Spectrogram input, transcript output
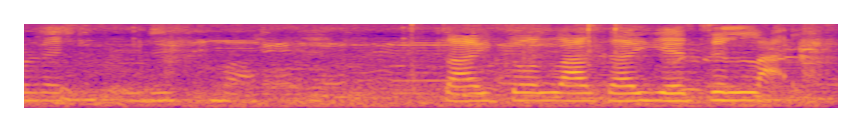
পরে ক্রিসমাস তাই তো লাগাইয়েছে লাইট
